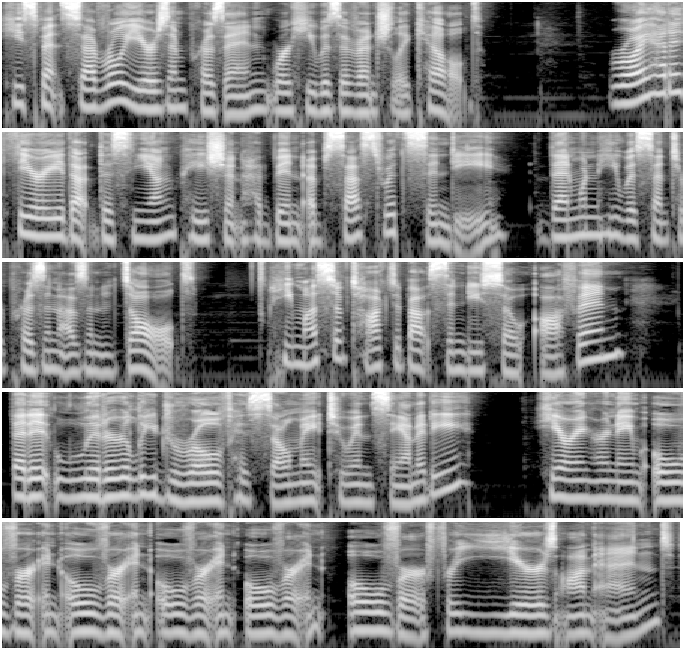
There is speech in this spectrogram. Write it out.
He spent several years in prison where he was eventually killed. Roy had a theory that this young patient had been obsessed with Cindy. Then, when he was sent to prison as an adult, he must have talked about Cindy so often that it literally drove his cellmate to insanity, hearing her name over and over and over and over and over for years on end.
